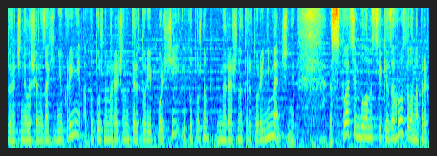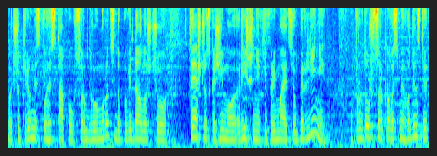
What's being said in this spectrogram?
до речі, не лише на Західній Україні, а потужна мережа на території Польщі і потужна мережа на території Німеччини. Ситуація була настільки загрозлива, наприклад, що керівництво гестапо в 42-му році доповідало, що те, що, скажімо, рішення, які приймаються в Берліні, упродовж 48 годин стають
